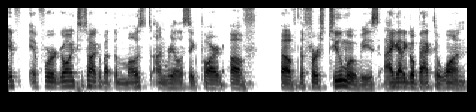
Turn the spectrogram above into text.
If if we're going to talk about the most unrealistic part of of the first two movies, I got to go back to one.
